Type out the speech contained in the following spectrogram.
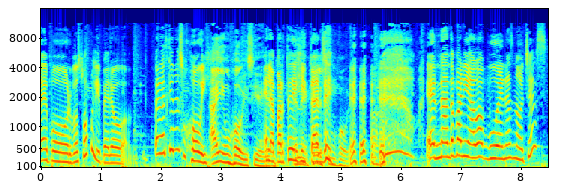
eh, por Voz Populi, pero, pero él tiene su hobby. Hay un hobby, sí. En la parte digital de- un hobby. Hernando Paniagua, buenas noches.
